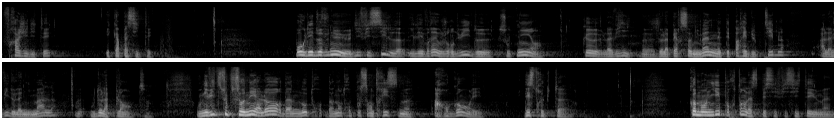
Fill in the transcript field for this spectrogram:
fragilité et capacité. Bon, il est devenu difficile, il est vrai aujourd'hui, de soutenir que la vie de la personne humaine n'était pas réductible à la vie de l'animal ou de la plante. On est vite soupçonné alors d'un anthropocentrisme arrogant et destructeur. Comment nier pourtant la spécificité humaine.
